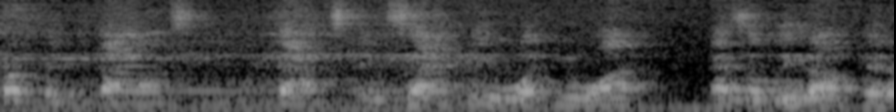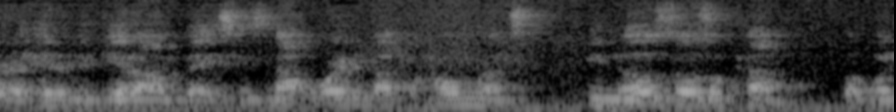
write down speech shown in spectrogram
perfect balance. That's exactly what you want as a leadoff hitter, a hitter to get on base. He's not worried about the home runs. He knows those will come. But what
